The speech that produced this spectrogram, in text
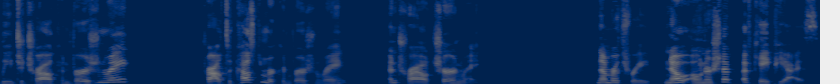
lead to trial conversion rate, trial to customer conversion rate, and trial churn rate. Number three, no ownership of KPIs.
